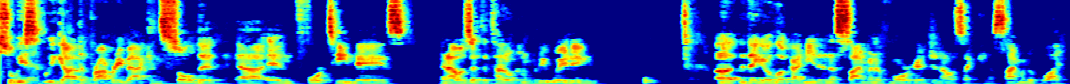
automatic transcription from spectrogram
So we, Yeah. we got the property back and sold it uh, in 14 days. And I was at the title company waiting. Uh, they go, look, I need an assignment of mortgage. And I was like, an assignment of what?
